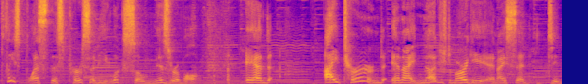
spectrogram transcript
please bless this person. He looks so miserable. and I turned and I nudged Margie and I said, Did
